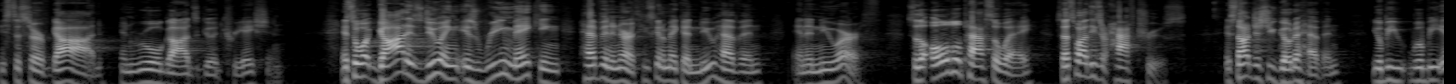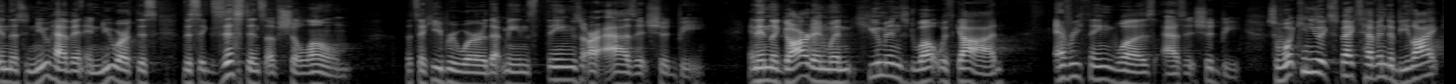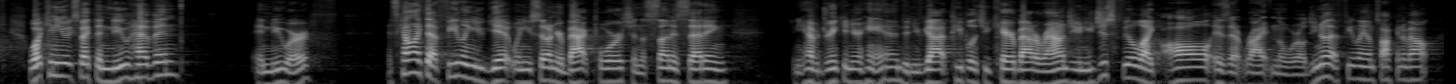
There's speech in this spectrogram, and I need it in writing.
is to serve God and rule God's good creation. And so, what God is doing is remaking heaven and earth. He's going to make a new heaven and a new earth. So, the old will pass away. So, that's why these are half truths. It's not just you go to heaven, You'll be, we'll be in this new heaven and new earth, this, this existence of shalom. That's a Hebrew word that means things are as it should be. And in the garden, when humans dwelt with God, everything was as it should be. So, what can you expect heaven to be like? What can you expect the new heaven and new earth? It's kind of like that feeling you get when you sit on your back porch and the sun is setting and you have a drink in your hand and you've got people that you care about around you and you just feel like all is at right in the world. Do you know that feeling I'm talking about?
